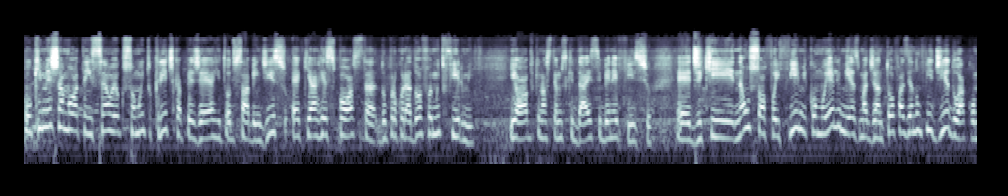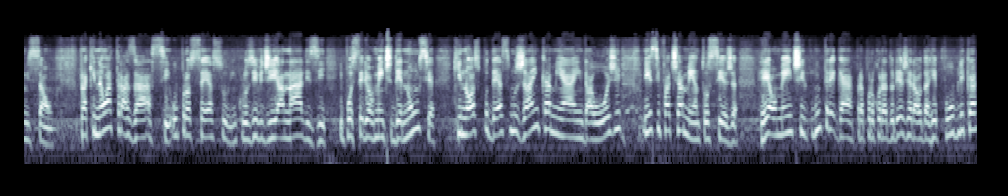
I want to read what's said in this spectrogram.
O que me chamou a atenção, eu que sou muito crítica à PGR, todos sabem disso, é que a resposta do procurador foi muito firme. E óbvio que nós temos que dar esse benefício é, de que não só foi firme, como ele mesmo adiantou, fazendo um pedido à comissão, para que não atrasasse o processo, inclusive de análise e posteriormente denúncia, que nós pudéssemos já encaminhar ainda hoje esse fatiamento, ou seja, realmente entregar para a Procuradoria-Geral da República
